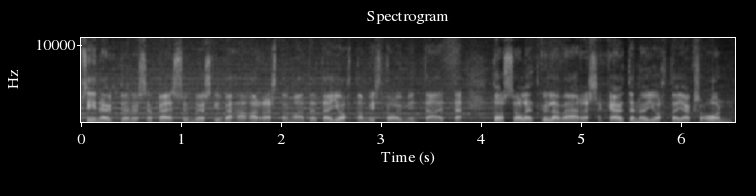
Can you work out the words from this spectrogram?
siinä yhteydessä päässyt myöskin vähän harrastamaan tätä johtamistoimintaa, että tuossa olet kyllä väärässä, käytännön johtajaksi on,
